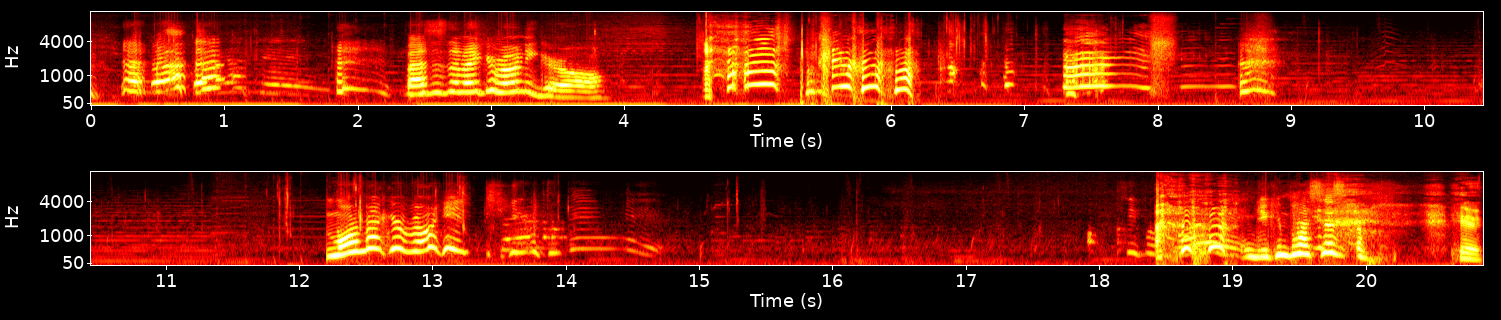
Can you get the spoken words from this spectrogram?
Pass us the macaroni, girl. More macaroni. See you can pass this. Here,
